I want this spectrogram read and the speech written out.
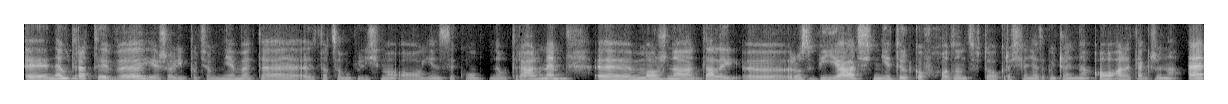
E, neutratywy, jeżeli pociągniemy te, to, co mówiliśmy o języku neutralnym, e, można dalej e, rozwijać, nie tylko wchodząc w to określenia zakończone na o, ale także na e.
